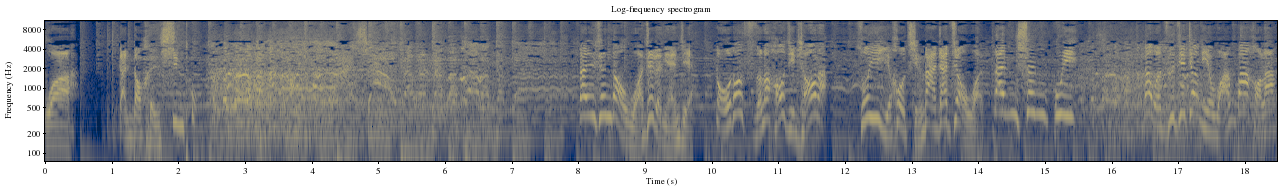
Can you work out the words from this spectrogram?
我感到很心痛。单身到我这个年纪，狗都死了好几条了。所以以后请大家叫我单身龟，那我直接叫你王八好了。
